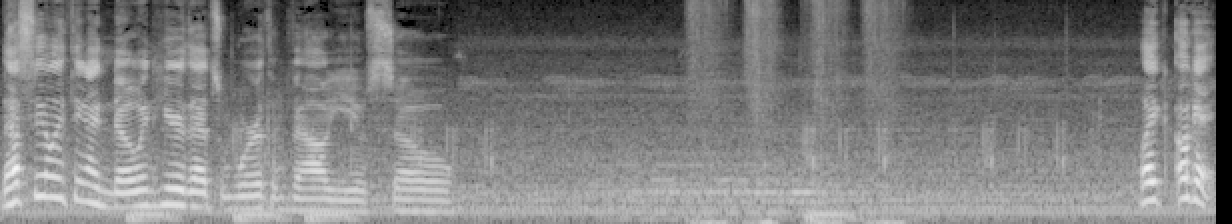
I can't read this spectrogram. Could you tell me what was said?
That's the only thing I know in here that's worth value, so... Like, okay,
